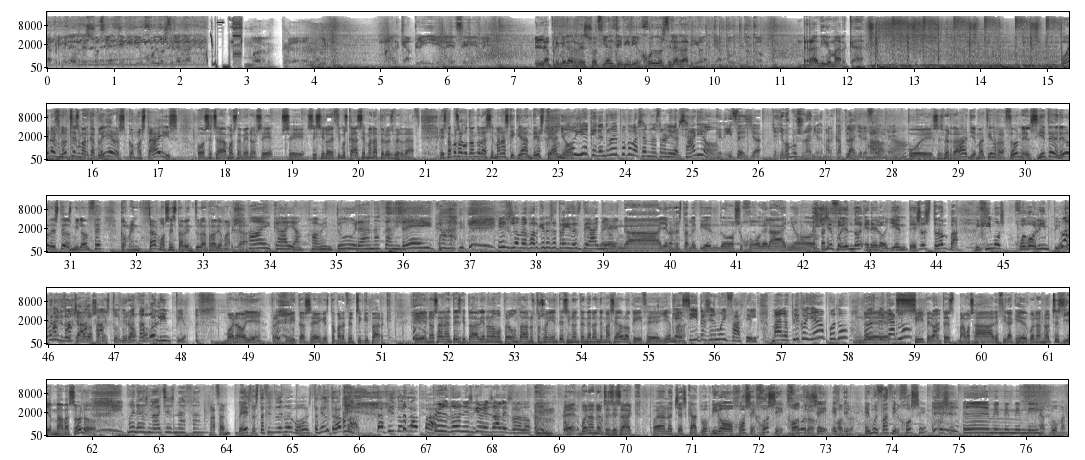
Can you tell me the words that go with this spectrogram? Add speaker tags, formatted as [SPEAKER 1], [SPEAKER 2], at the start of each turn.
[SPEAKER 1] La primera red social de videojuegos de la radio. Marca. Marca Player FM. La primera red social de videojuegos de la radio. Marca.com. Radio Marca.
[SPEAKER 2] Buenas noches, Marca Players. ¿Cómo estáis? Os echábamos de menos, ¿eh? Sí, sí, sí, lo decimos cada semana, pero es verdad. Estamos agotando las semanas que quedan de este año.
[SPEAKER 3] Oye, que dentro de poco va a ser nuestro aniversario.
[SPEAKER 4] ¿Qué dices? Ya, ya llevamos un año de marca Player
[SPEAKER 2] Ah,
[SPEAKER 4] FM.
[SPEAKER 3] ya.
[SPEAKER 2] pues es verdad, Gemma tiene razón. El 7 de enero de este 2011 comenzamos esta aventura en Radio Marca.
[SPEAKER 3] Ay, calla. Aventura, Nathan Drake. Ay, es lo mejor que nos ha traído este año.
[SPEAKER 4] Venga, ya nos está metiendo su juego del año. Estás influyendo en el oyente. Eso es trampa. Dijimos juego limpio. No venir duchados al estudio, no. Juego limpio.
[SPEAKER 2] Bueno, oye, tranquilitos, ¿eh? Que esto parece un chiqui park. Que no os adelantéis que todavía no lo hemos preguntado a nuestros oyentes y no entenderán demasiado lo que dice Gemma.
[SPEAKER 3] Que sí, pero sí es muy fácil. Va, ¿lo explico ya? ¿Puedo? ¿Puedo
[SPEAKER 2] Eh,
[SPEAKER 3] explicarlo?
[SPEAKER 2] Sí, pero
[SPEAKER 3] Va.
[SPEAKER 2] antes vamos a decir aquello de buenas noches y Gemma va solo.
[SPEAKER 3] Buenas noches, Nathan.
[SPEAKER 2] Nathan.
[SPEAKER 4] ¿Ves? Lo está haciendo de nuevo. Está haciendo trampa. Está haciendo trampa.
[SPEAKER 3] Perdón, es que me sale solo.
[SPEAKER 2] Eh, buenas noches, Isaac.
[SPEAKER 4] Buenas noches, Catbo. Digo, José, José.
[SPEAKER 2] Otro,
[SPEAKER 4] José. Es,
[SPEAKER 2] otro.
[SPEAKER 4] es muy fácil. José, José.
[SPEAKER 3] Ay, mi, mi, mi, mi.
[SPEAKER 4] Catwoman.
